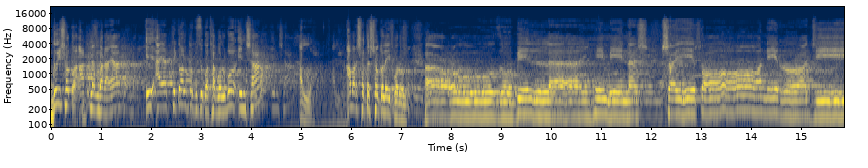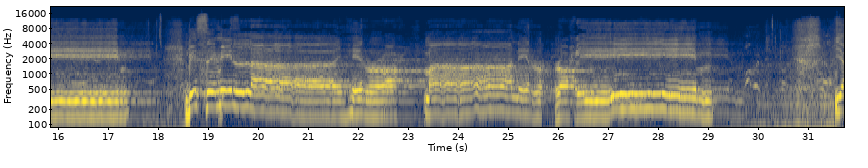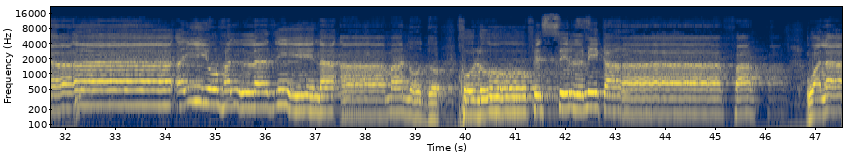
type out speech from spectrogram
দুই শত আট নম্বর আয়াত এই আয়াত থেকে অল্প কিছু কথা বলব, ইনশা আল্লাহ। আমার সাথে সকলেই পড়ুন। মিনাশ বিসমিল্লাহির রহমানির الرحيم. يا أيها الذين آمنوا ادخلوا في السلم كافة ولا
